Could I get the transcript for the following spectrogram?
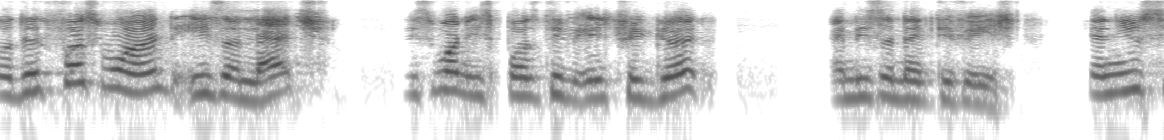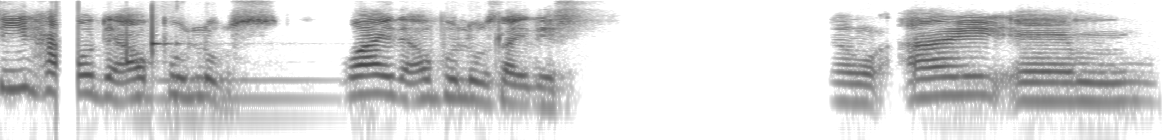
so the first one is a latch. This one is positive edge triggered and is a negative edge. Can you see how the output looks? Why the output looks like this? Now I am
